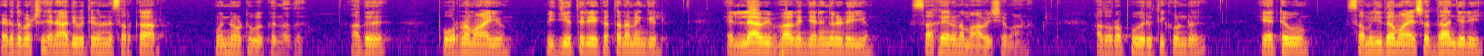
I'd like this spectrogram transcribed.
ഇടതുപക്ഷ ജനാധിപത്യ മുന്നണി സർക്കാർ മുന്നോട്ട് വെക്കുന്നത്. അത് പൂർണമായും വിജയത്തിലേക്ക് എത്തണമെങ്കിൽ എല്ലാ വിഭാഗം ജനങ്ങളുടെയും സഹകരണം ആവശ്യമാണ്. അത് ഉറപ്പുവരുത്തിക്കൊണ്ട് ഏറ്റവും സമുചിതമായ ശ്രദ്ധാഞ്ജലി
